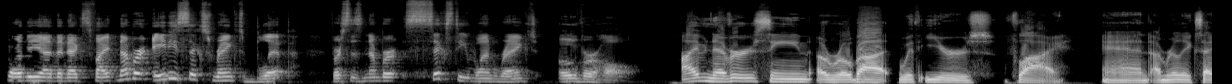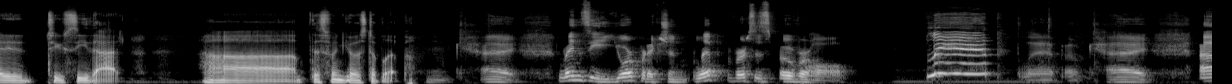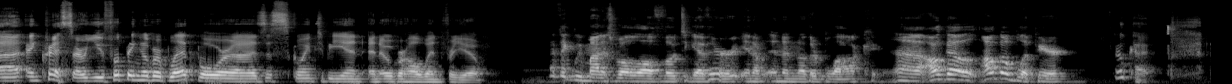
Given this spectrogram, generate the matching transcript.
for the uh, the next fight. Number 86 ranked Blip versus number 61 ranked Overhaul. I've never seen a robot with ears fly, and I'm really excited to see that. Uh, this one goes to Blip. Okay, Lindsay, your prediction: Blip versus Overhaul. Blip. Blip. Okay. Uh, and Chris, are you flipping over Blip, or uh, is this going to be an, an overhaul win for you? I think we might as well all vote together in a, in another block. Uh, I'll go I'll go blip here. Okay.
